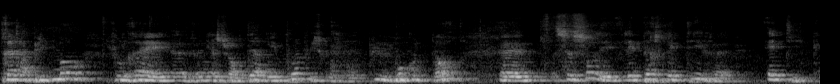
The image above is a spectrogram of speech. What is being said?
Très rapidement, je voudrais venir sur le dernier point, puisque je n'ai plus beaucoup de temps. ce sont les perspectives éthiques.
